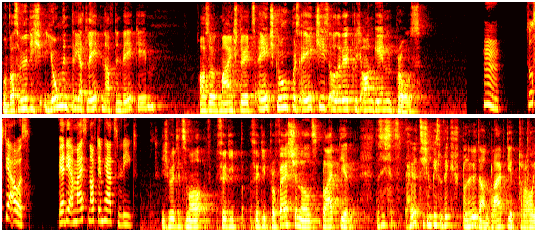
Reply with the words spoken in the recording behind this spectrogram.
Und was würde ich jungen Triathleten auf den Weg geben? Also meinst du jetzt Age Groupers, Ages oder wirklich angehenden Pros? Hm, suchst dir aus. Wer dir am meisten auf dem Herzen liegt. Ich würde jetzt mal für die, für die Professionals, bleibt dir, das, ist, das hört sich ein bisschen wirklich blöd an, bleibt dir treu.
